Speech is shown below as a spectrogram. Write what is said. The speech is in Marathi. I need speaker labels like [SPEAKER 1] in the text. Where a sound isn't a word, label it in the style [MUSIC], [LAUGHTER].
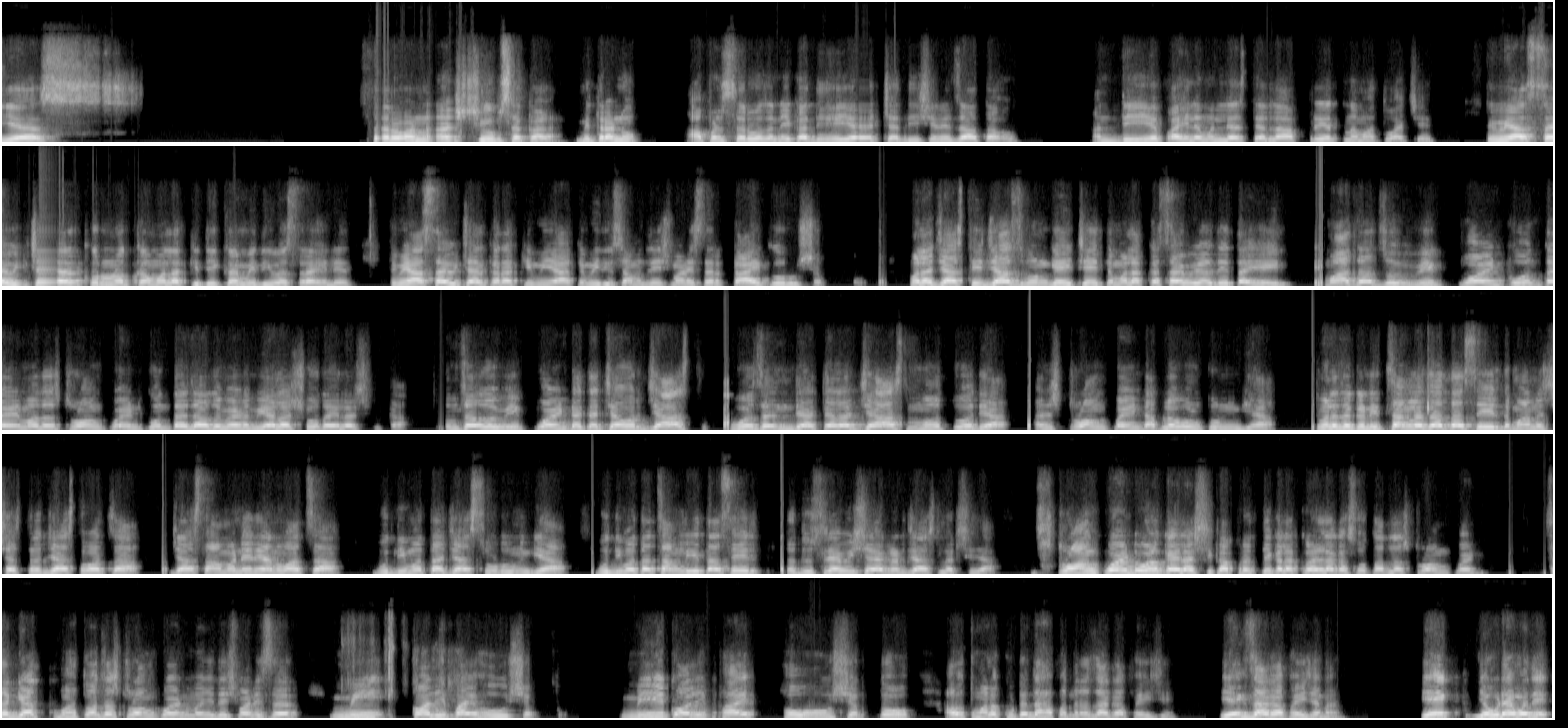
[SPEAKER 1] यस सर्वांना शुभ सकाळ. मित्रांनो आपण सर्वजण एका ध्येयाच्या दिशेने जात आहोत. आणि ध्येय पाहिलं म्हणल्यास त्याला प्रयत्न महत्त्वाचे आहेत. तुम्ही असा विचार करू नका मला किती कमी दिवस राहिलेत. तुम्ही असा विचार करा की मी या कमी दिवसामध्ये देशमाने सर काय करू शकतो? मला जास्तीत जास्त गुण घ्यायचे तर मला कसा वेळ देता येईल? माझा जो वीक पॉइंट कोणता आहे माझा स्ट्रॉंग पॉइंट कोणता आहे जाधव मॅडम याला शोधायला शिका. तुमचा जो वीक पॉइंट आहे त्याच्यावर जास्त वजन द्या त्याला जास्त महत्त्व द्या आणि स्ट्रॉंग पॉइंट आपला ओळखून घ्या. तुम्हाला जर गणित चांगला जात असेल तर मानसशास्त्र जास्त वाचा जास्त सामान्य ज्ञान वाचा बुद्धिमत्ता जास्त सोडून घ्या. बुद्धिमत्ता चांगली येत असेल तर दुसऱ्या विषयाकडे जास्त लक्ष द्या. स्ट्रॉंग पॉईंट ओळखायला शिका. प्रत्येकाला कळला का स्वतःला स्ट्रॉंग पॉईंट सगळ्यात महत्त्वाचा स्ट्रॉंग पॉईंट म्हणजे देशपांडे सर मी क्वालिफाय होऊ शकतो. मी क्वालिफाय होऊ शकतो. अहो तुम्हाला कुठे दहा पंधरा जागा पाहिजे? एक जागा पाहिजे ना. एक एवढ्यामध्ये.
